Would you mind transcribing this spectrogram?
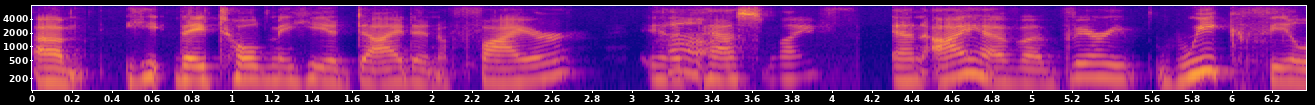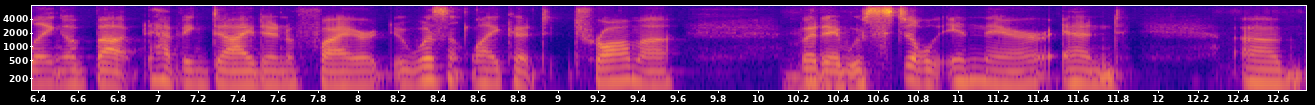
um, he, they told me he had died in a fire in Huh. a past life and i have a very weak feeling about having died in a fire it wasn't like a trauma but it was still in there and um,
